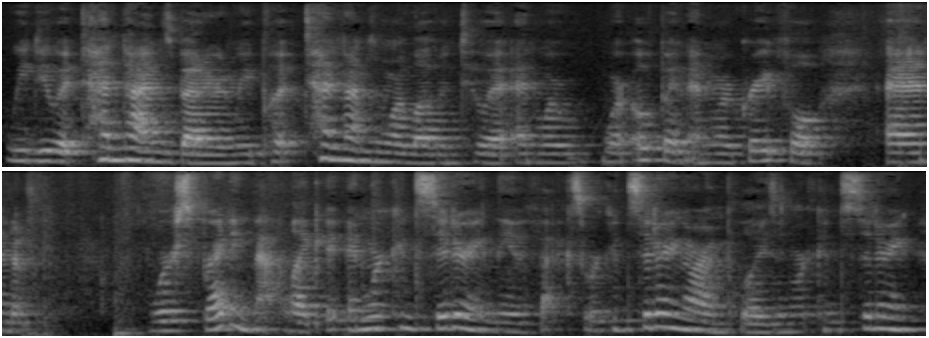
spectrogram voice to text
we do it 10 times better and we put 10 times more love into it and we're we're open and we're grateful and we're spreading that like and we're considering the effects we're considering our employees and we're considering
